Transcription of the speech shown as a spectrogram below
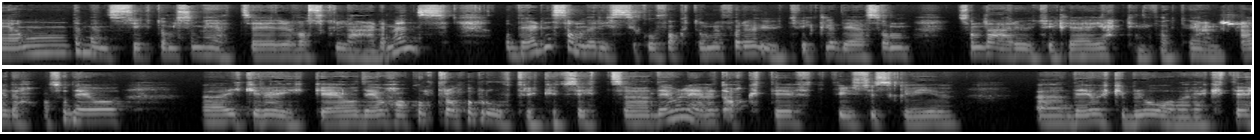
en demenssykdom som heter vaskulær demens. Og det er de samme risikofaktorene for å utvikle det som, som det er å utvikle hjerteinfarkt og hjerneslag. Da. Altså det å ikke røyke og det å ha kontroll på blodtrykket sitt. Det å leve et aktivt fysisk liv. Det å ikke bli overvektig.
